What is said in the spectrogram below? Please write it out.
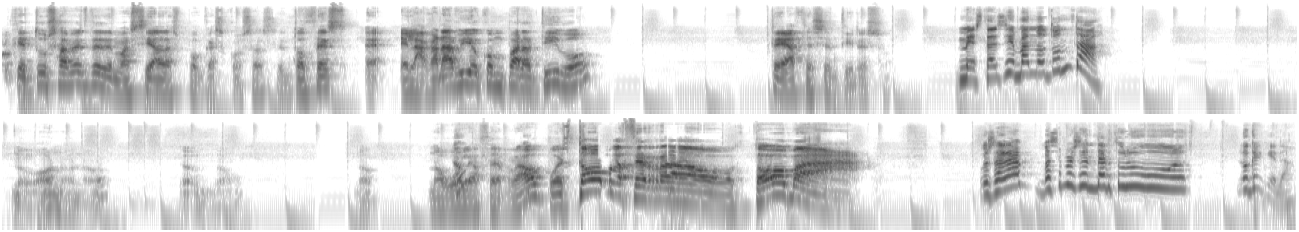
Porque tú sabes de demasiadas pocas cosas. Entonces, eh, el agravio comparativo te hace sentir eso. ¿Me estás llevando tonta? No, no, no. No, no. No, no huele a cerrado. Pues toma cerrado. Toma. Pues ahora vas a presentar tú lo, lo que queda.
